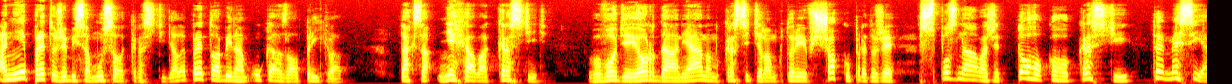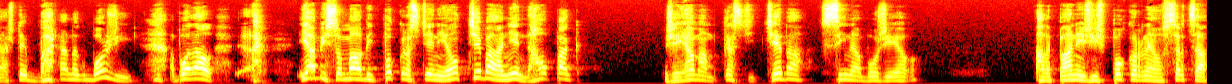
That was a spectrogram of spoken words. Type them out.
a nie preto, že by sa musel krstiť, ale preto, aby nám ukázal príklad. Tak sa necháva krstiť vo vode Jordán Jánom krstiteľom, ktorý je v šoku, pretože spoznáva, že toho, koho krstí, to je Mesiáš, to je baránok Boží. A povedal, ja by som mal byť pokrstený od teba a nie naopak že ja mám krstiť teba, syna Božieho? Ale pán Ježiš pokorného srdca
